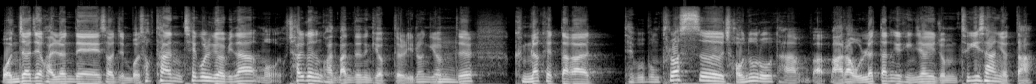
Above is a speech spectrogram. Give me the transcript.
원자재 관련돼서 이제 뭐 석탄 채굴 기업이나 뭐 철근 관- 만드는 기업들 이런 기업들 음. 급락했다가 대부분 플러스 전후로 다 마- 말아 올렸다는 게 굉장히 좀 특이 사항이었다라고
